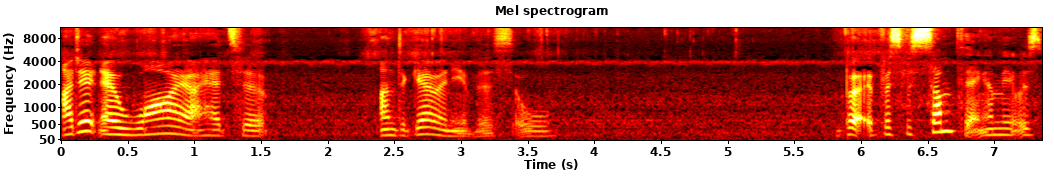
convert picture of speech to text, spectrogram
I don't know why I had to undergo any of this or but if it's for something, I mean it was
